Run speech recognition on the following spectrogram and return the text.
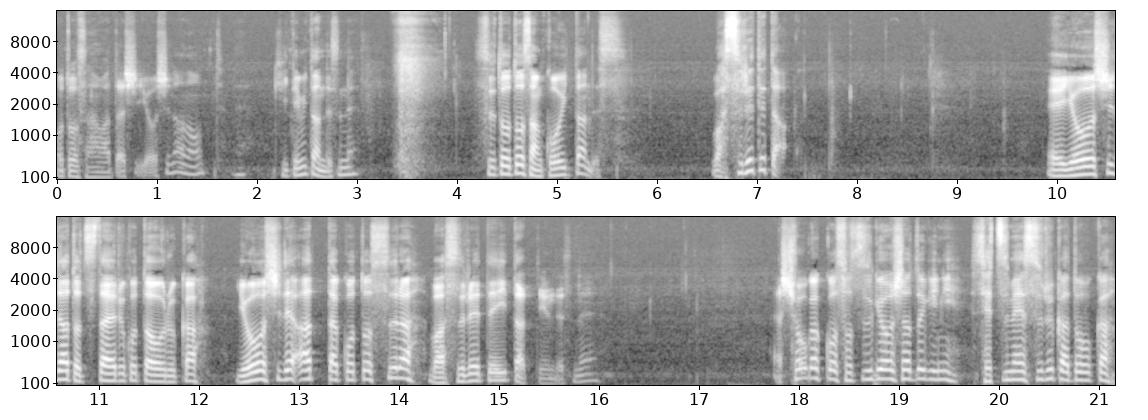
お父さん私養子なの？ってね聞いてみたんですね。するとお父さんこう言ったんです。忘れてた、えー、養子だと伝えることはおるか？養子であったことすら忘れていたっていうんですね。小学校卒業した時に説明するかどうか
